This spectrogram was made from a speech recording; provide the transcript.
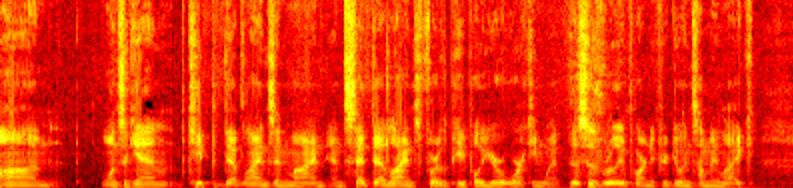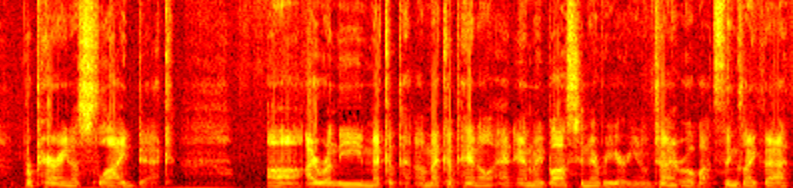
Um, once again, keep deadlines in mind and set deadlines for the people you're working with. This is really important if you're doing something like preparing a slide deck. Uh, I run the mecha, uh, mecha panel at Anime Boston every year, you know, giant robots, things like that.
